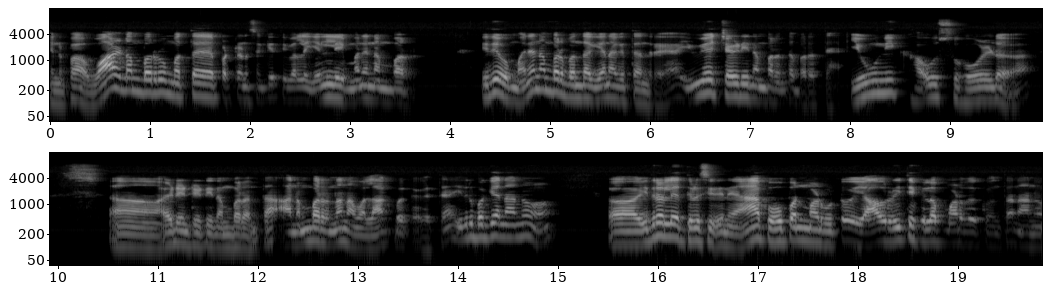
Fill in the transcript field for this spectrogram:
ಏನಪ್ಪ? ವಾರ್ಡ್ ನಂಬರು ಮತ್ತು ಪಟ್ಟಣ ಸಂಕೇತ ಇವೆಲ್ಲ ಎಲ್ಲಿ? ಮನೆ ನಂಬರ್ ಇದು ಮನೆ ನಂಬರ್ ಬಂದಾಗ ಏನಾಗುತ್ತೆ ಅಂದರೆ U H I D number ಅಂತ ಬರುತ್ತೆ. Unique house hold identity number ಅಂತ. ಆ ನಂಬರನ್ನು ನಾವು ಅಲ್ಲಿ ಹಾಕ್ಬೇಕಾಗತ್ತೆ. ಇದ್ರ ಬಗ್ಗೆ ನಾನು ಇದರಲ್ಲೇ ತಿಳಿಸಿದ್ದೀನಿ. ಆ್ಯಪ್ ಓಪನ್ ಮಾಡಿಬಿಟ್ಟು ಯಾವ ರೀತಿ ಫಿಲಪ್ ಮಾಡಬೇಕು ಅಂತ ನಾನು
